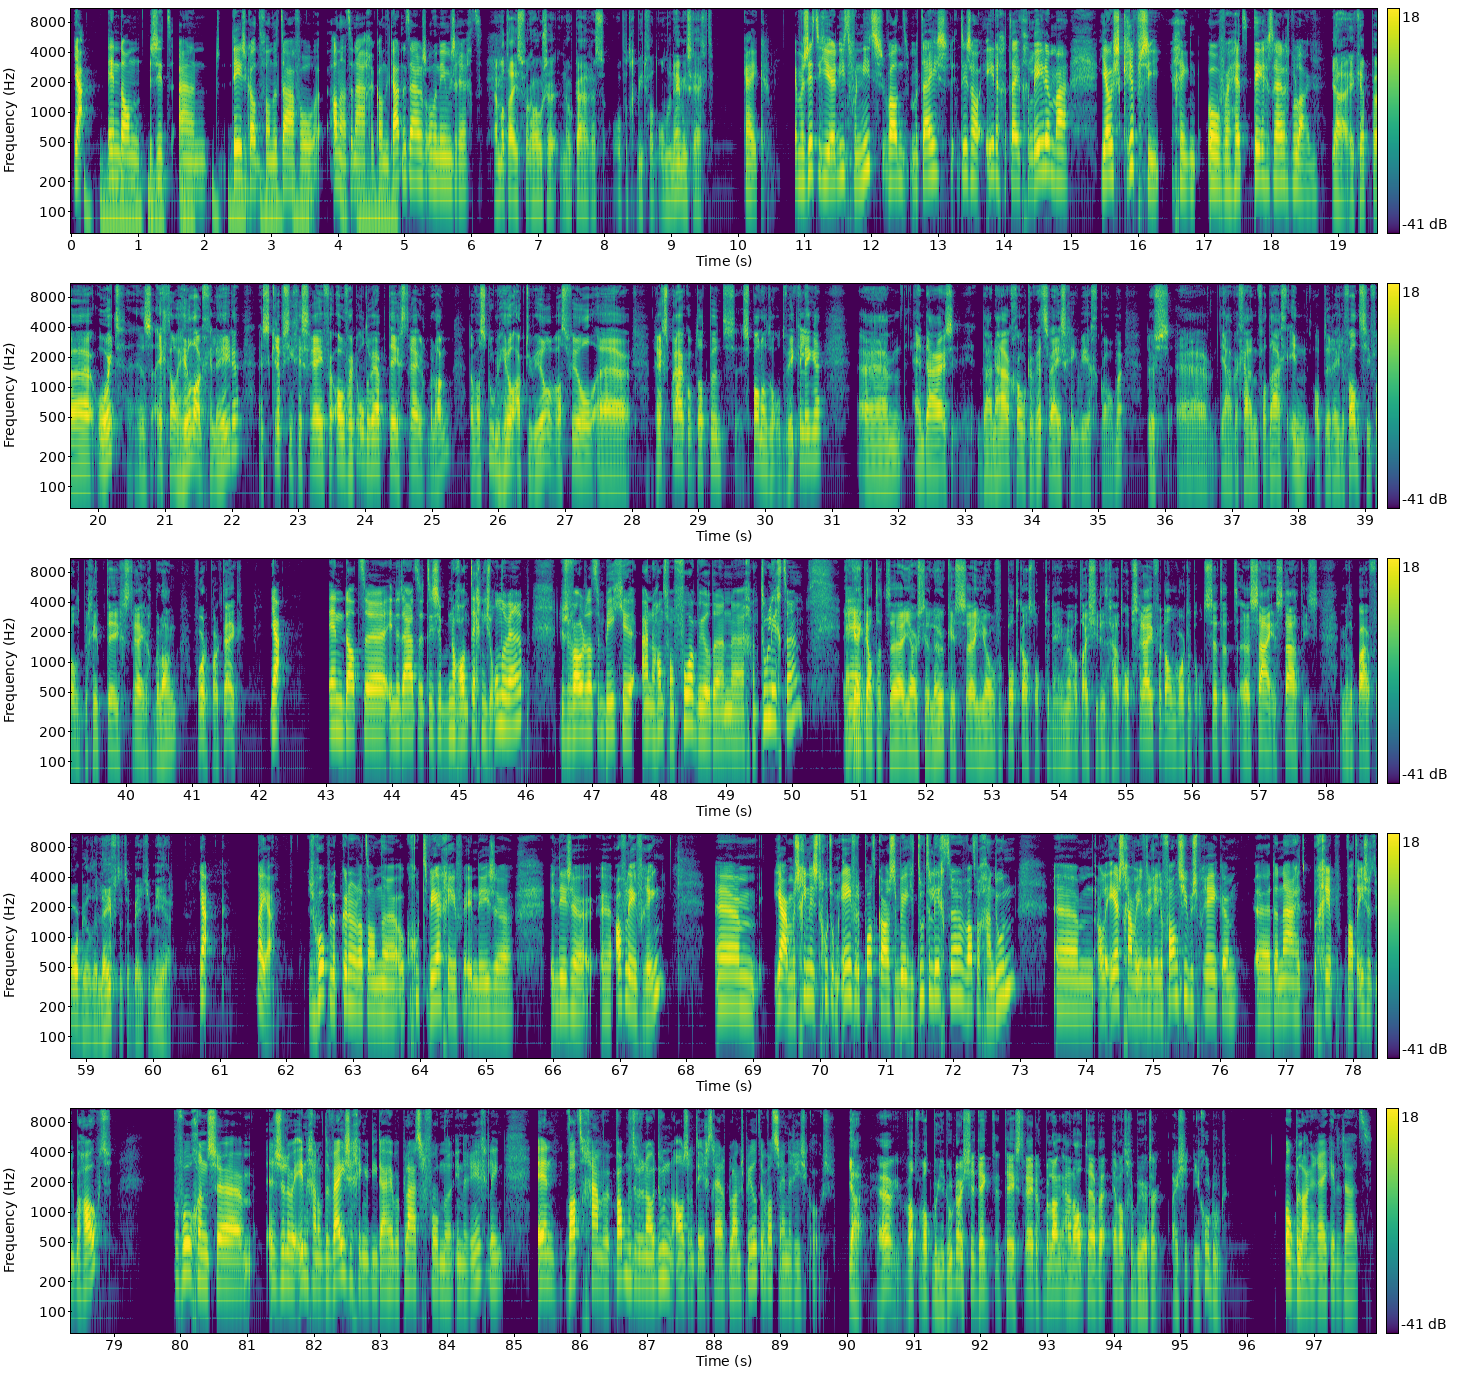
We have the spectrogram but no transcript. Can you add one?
Ja, en dan zit aan deze kant van de tafel Anna ten Hagen, kandidaat notaris ondernemingsrecht. En Matthijs Verrozen, notaris op het gebied van ondernemingsrecht. Kijk, en we zitten hier niet voor niets, want Matthijs, het is al enige tijd geleden, maar jouw scriptie ging over het tegenstrijdig belang. Ja, ik heb uh, ooit, dat is echt al heel lang geleden, een scriptie geschreven over het onderwerp tegenstrijdig belang. Dat was toen heel actueel, er was veel uh, rechtspraak op dat punt, spannende ontwikkelingen. Um, en daar is daarna een grote wetswijziging weer gekomen. Dus uh, ja, we gaan vandaag in op de relevantie van het begrip tegenstrijdig belang voor de praktijk. Ja, en dat uh, inderdaad, het is nogal een technisch onderwerp. Dus we wouden dat een beetje aan de hand van voorbeelden uh, gaan toelichten. Ik denk dat het uh, juist heel leuk is hierover podcast op te nemen. Want als je dit gaat opschrijven, dan wordt het ontzettend saai en statisch. En met een paar voorbeelden leeft het een beetje meer. Ja, nou ja. Dus hopelijk kunnen we dat dan ook goed weergeven in deze, in deze aflevering. Um, ja, misschien is het goed om even de podcast een beetje toe te lichten, wat we gaan doen. Um, allereerst gaan we even de relevantie bespreken. daarna het begrip, wat is het überhaupt? Vervolgens uh, zullen we ingaan op de wijzigingen die daar hebben plaatsgevonden in de regeling. En wat, gaan we, wat moeten we nou doen als er een tegenstrijdig belang speelt en wat zijn de risico's? Ja, hè, wat, wat moet je doen als je denkt een tegenstrijdig belang aan de hand te hebben en wat gebeurt er als je het niet goed doet? Ook belangrijk inderdaad.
